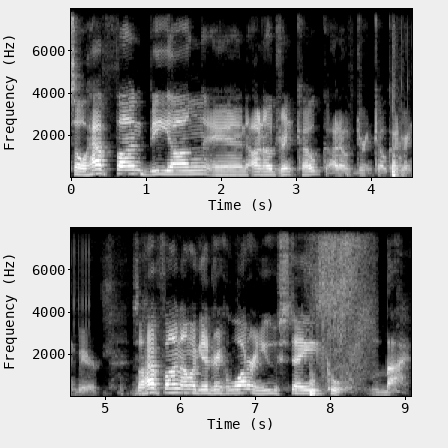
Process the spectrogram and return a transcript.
So have fun, be young, and I don't know, drink Coke. I don't drink Coke, I drink beer. So have fun. I'm going to get a drink of water, and you stay cool. Bye.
